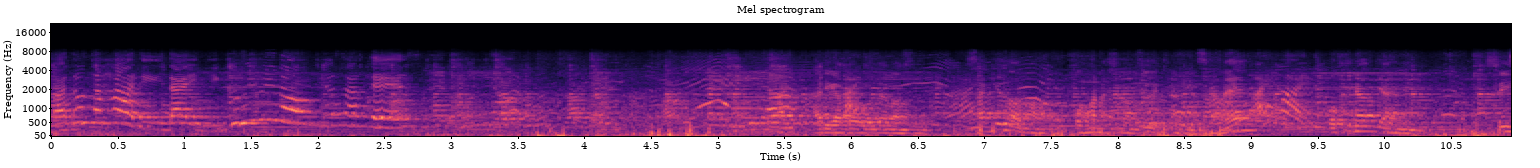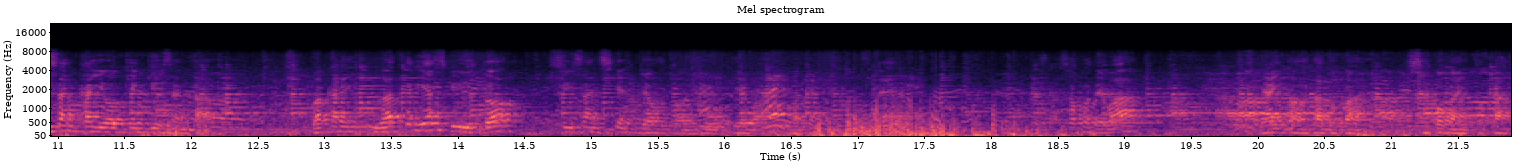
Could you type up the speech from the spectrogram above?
マドンナハーリー第2組目の皆さんです。はいありがとうございます。先ほどのお話の続きなんですがね、はいはい、沖縄県水産海洋研究センター、分かり分かりやすく言うと、水産試験場という言えばいいわけですね。ですからそこでは、ヤイトハタとか、シャコガイとか、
